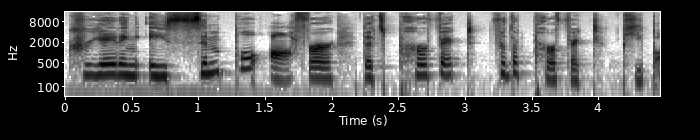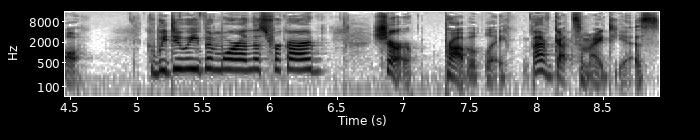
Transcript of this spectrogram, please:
creating a simple offer that's perfect for the perfect people. Could we do even more in this regard? Sure, probably. I've got some ideas.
